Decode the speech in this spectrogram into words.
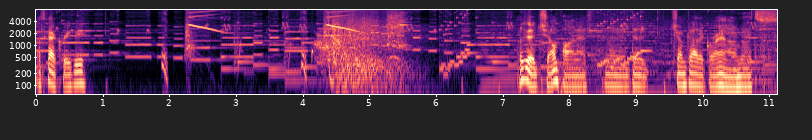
That's kind of creepy. Was gonna jump on it, and then it, then it jumped out of the ground. That's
